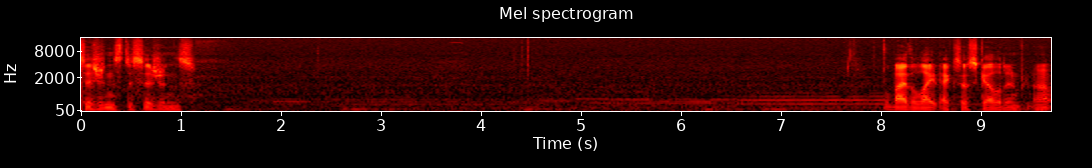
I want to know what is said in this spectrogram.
Decisions, decisions. We'll buy the light exoskeleton. For, oh.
